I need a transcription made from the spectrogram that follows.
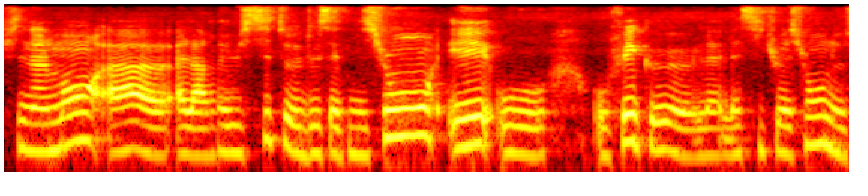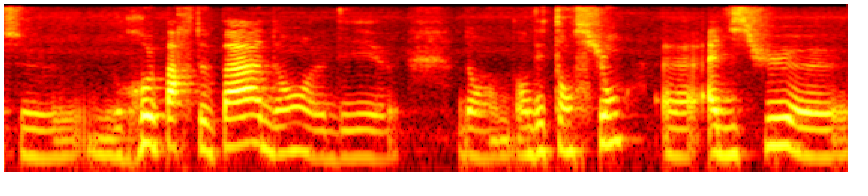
finalement à, à, la réussite de cette mission et au, fait que la, situation ne se reparte pas dans des dans, des tensions euh, à l'issue euh,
